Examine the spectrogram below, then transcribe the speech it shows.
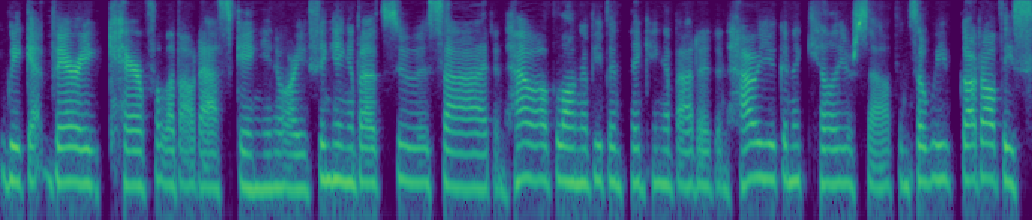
we get very careful about asking, you know, are you thinking about suicide? And how long have you been thinking about it? And how are you going to kill yourself? And so we've got all these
